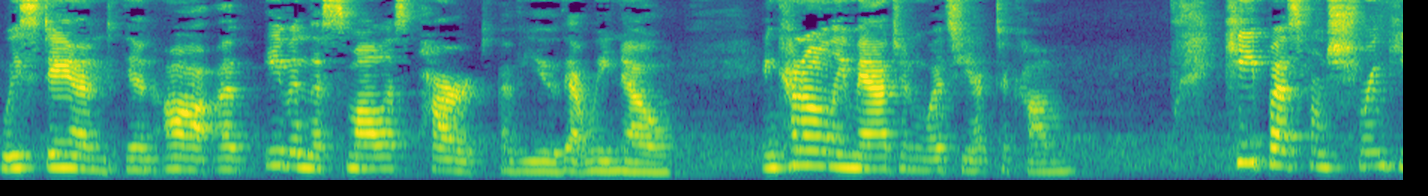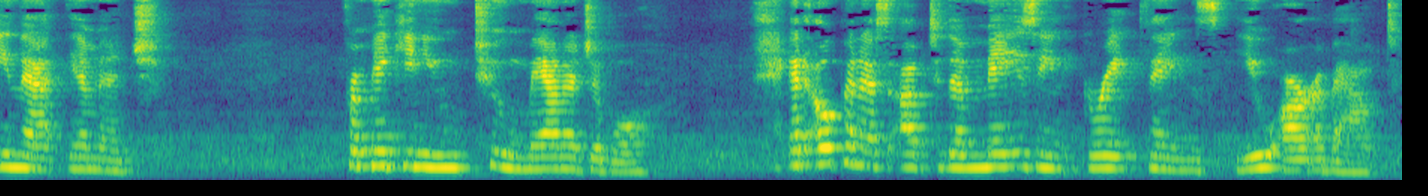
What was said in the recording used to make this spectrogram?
we stand in awe of even the smallest part of you that we know and can only imagine what's yet to come. Keep us from shrinking that image, from making you too manageable, and open us up to the amazing, great things you are about.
